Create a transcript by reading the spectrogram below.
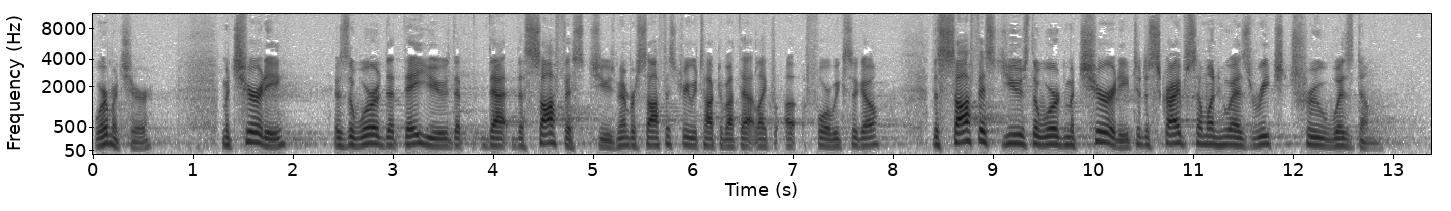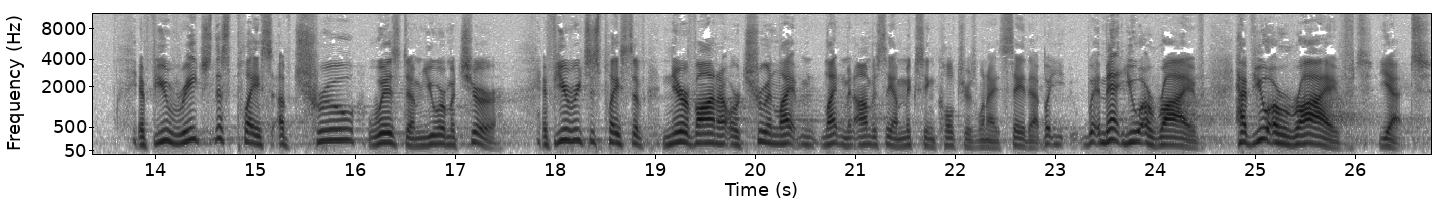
We're mature. Maturity is the word that they use, that, that the sophists use. Remember sophistry? We talked about that like uh, four weeks ago. The sophists use the word maturity to describe someone who has reached true wisdom. If you reach this place of true wisdom, you are mature. If you reach this place of nirvana or true enlightenment, obviously I'm mixing cultures when I say that, but it meant you arrived. Have you arrived yet?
